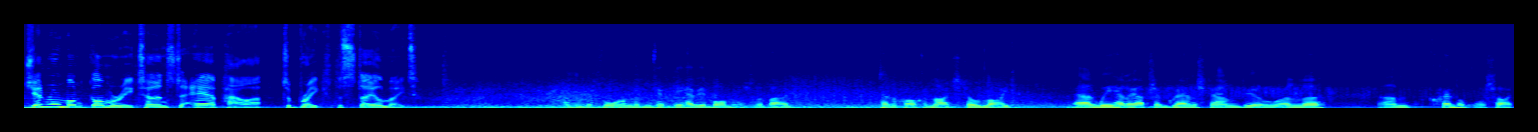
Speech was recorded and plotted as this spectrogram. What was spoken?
General Montgomery turns to air power to break the stalemate. I think the 450 heavy bombers about 10 o'clock at night, still light, and we had a absolute grandstand view and the um, incredible sight.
